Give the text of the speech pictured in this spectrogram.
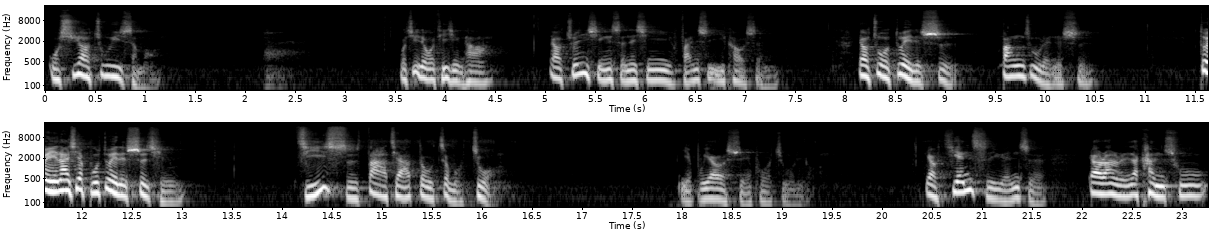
我需要注意什么？”我记得我提醒他，要遵行神的心意，凡事依靠神，要做对的事，帮助人的事。对于那些不对的事情，即使大家都这么做，也不要随波逐流，要坚持原则，要让人家看出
